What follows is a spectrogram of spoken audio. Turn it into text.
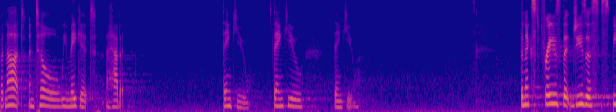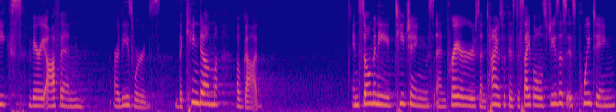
but not until we make it a habit. Thank you, thank you, thank you. The next phrase that Jesus speaks very often are these words the kingdom of God. In so many teachings and prayers and times with his disciples, Jesus is pointing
